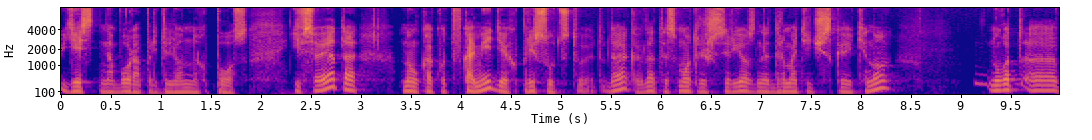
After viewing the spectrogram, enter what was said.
есть набор определенных поз, и все это ну, как вот в комедиях присутствует, да, когда ты смотришь серьезное драматическое кино, ну вот э,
